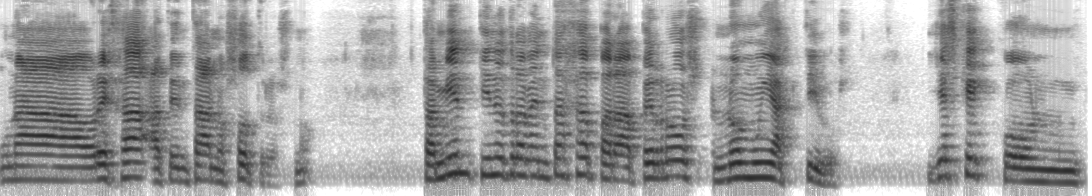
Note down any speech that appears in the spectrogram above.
una, oreja atenta a nosotros. ¿no? También tiene otra ventaja para perros no muy activos. Y es que con,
